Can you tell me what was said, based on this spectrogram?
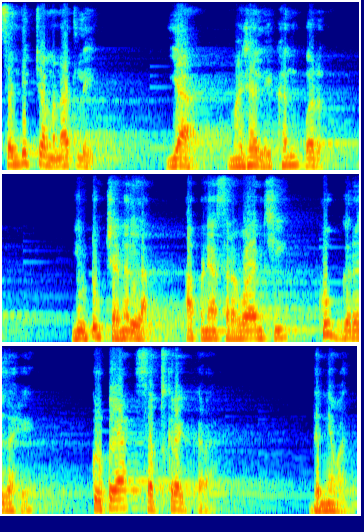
संदीपच्या मनातले या माझ्या लेखनपर यूट्यूब चॅनलला आपल्या सर्वांची खूप गरज आहे. कृपया सबस्क्राईब करा. धन्यवाद.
